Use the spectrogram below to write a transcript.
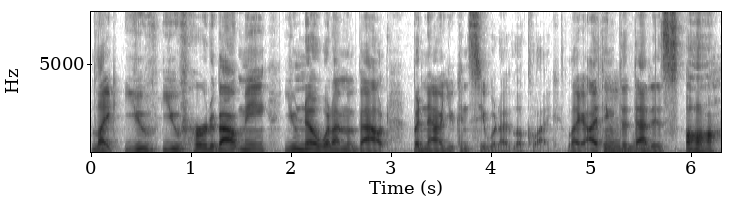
Like you've you've heard about me you know what i'm about but now you can see what i look like. Like i think that that is oh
